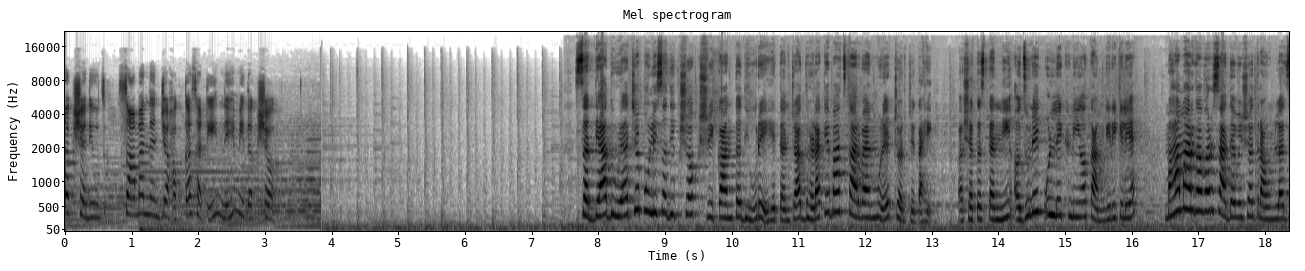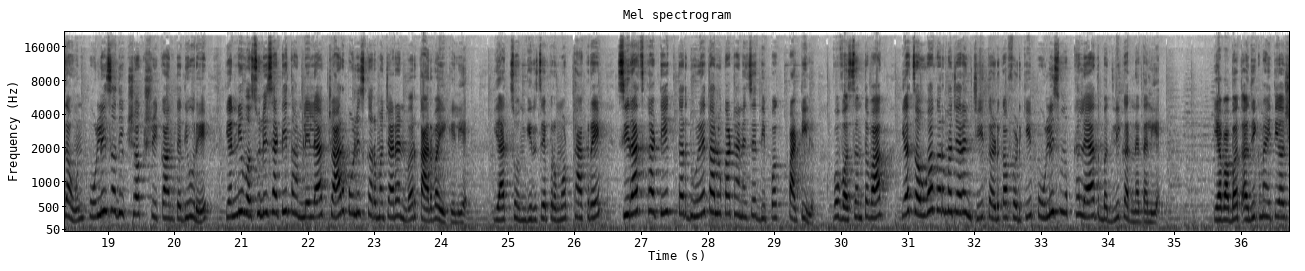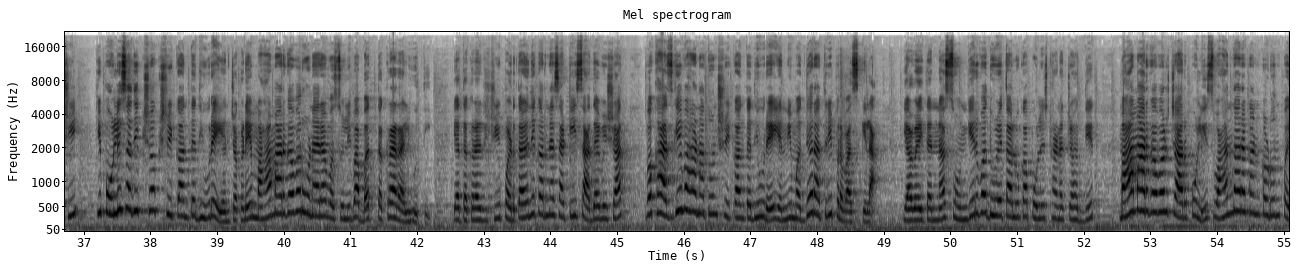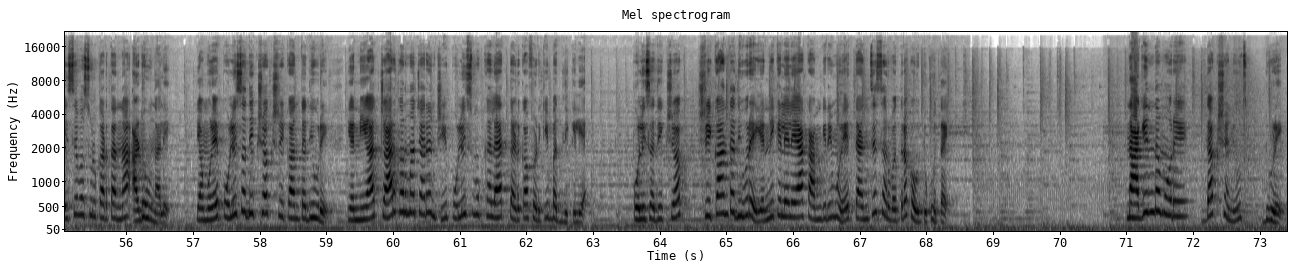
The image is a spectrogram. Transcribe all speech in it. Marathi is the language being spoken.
दक्ष न्यूज सामान्यांच्या हक्कासाठी नेहमी दक्ष. सध्या धुळ्याचे पोलीस अधीक्षक श्रीकांत धिवरे हे त्यांच्या धडाकेबाज कारवायांमुळे चर्चेत आहे. अशातच त्यांनी अजून एक उल्लेखनीय कामगिरी केली आहे. महामार्गावर साध्या वेशात राऊंडला जाऊन पोलीस अधीक्षक श्रीकांत धिवरे यांनी वसुलीसाठी थांबलेल्या चार पोलीस कर्मचाऱ्यांवर कारवाई केली आहे. यात सोनगीरचे प्रमोद ठाकरे सिराज खाटीक तर धुळे तालुका ठाण्याचे दीपक पाटील व वसंत वाघ या चौघा कर्मचाऱ्यांची तडकाफडकी पोलीस मुख्यालयात बदली करण्यात आली आहे. याबाबत अधिक माहिती अशी की पोलीस अधीक्षक श्रीकांत धिवरे यांच्याकडे महामार्गावर होणाऱ्या वसुलीबाबत तक्रार आली होती. या तक्रारीची पडताळणी करण्यासाठी साध्या वेशात व खासगी वाहनातून श्रीकांत धिवरे यांनी मध्यरात्री प्रवास केला. यावेळी त्यांना सोनगीर व धुळे तालुका पोलीस ठाण्याच्या हद्दीत महामार्गावर चार पोलीस वाहनधारकांकडून पैसे वसूल करताना आढळून आले. यामुळे पोलीस अधीक्षक श्रीकांत धिवरे यांनी या चार कर्मचाऱ्यांची पोलीस मुख्यालयात तडकाफडकी बदली केली आहे. पोलीस अधीक्षक श्रीकांत धिवरे यांनी केलेल्या या कामगिरीमुळे त्यांचे सर्वत्र कौतुक होत आहे. नागिंद मोरे दक्ष न्यूज धुळे.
